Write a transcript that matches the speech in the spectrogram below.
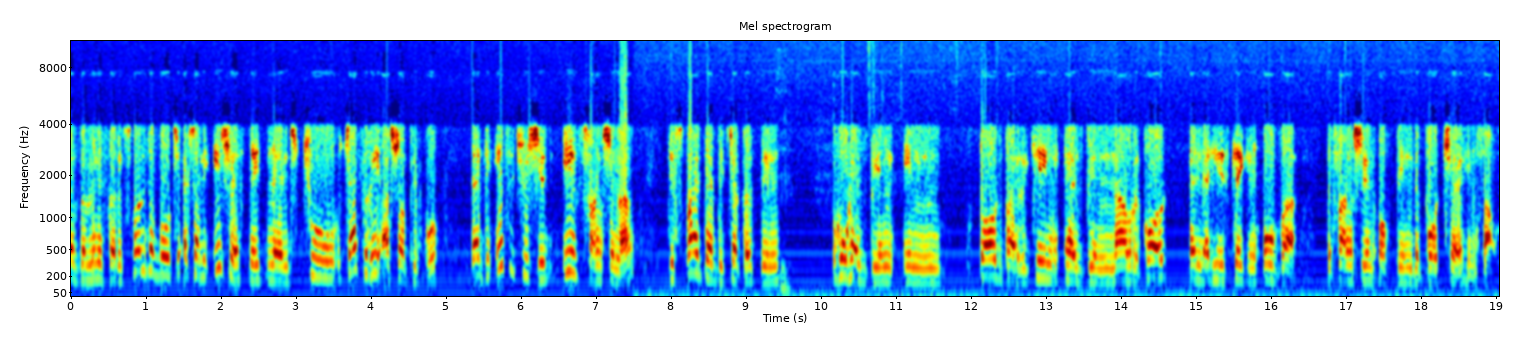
as the minister responsible to actually issue a statement to just reassure people that the institution is functional despite that the chairperson who has been installed by the king has been now recalled and that he is taking over the function of being the board chair himself.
